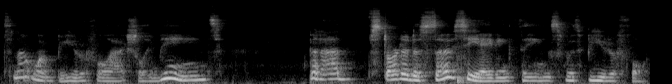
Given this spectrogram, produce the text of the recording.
It's not what beautiful actually means, but I started associating things with beautiful.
